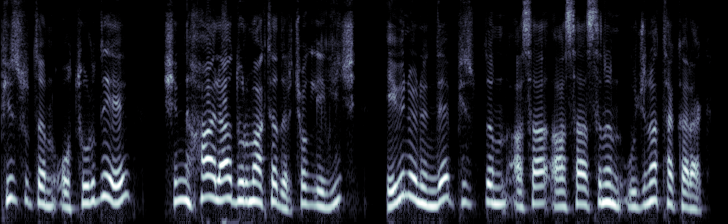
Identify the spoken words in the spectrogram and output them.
Pir Sultan'ın oturduğu ev şimdi hala durmaktadır. Çok ilginç. Evin önünde Pir Sultan'ın asa, asasının ucuna takarak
